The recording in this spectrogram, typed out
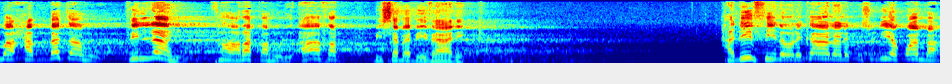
محبته في الله فارقه الآخر بسبب ذلك hadithi inaonekana inakusudia kwamba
